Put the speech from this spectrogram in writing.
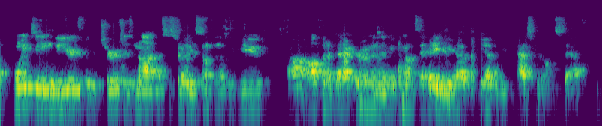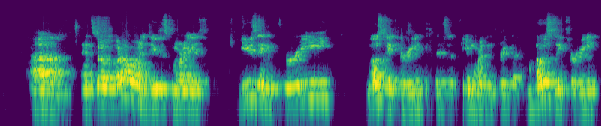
appointing leaders for the church is not necessarily something that we do uh, off in a back room and then we come out and say, hey, we have, we have a new pastor on staff. Um, and so what I want to do this morning is using three, mostly three, there's a few more than three, but mostly three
